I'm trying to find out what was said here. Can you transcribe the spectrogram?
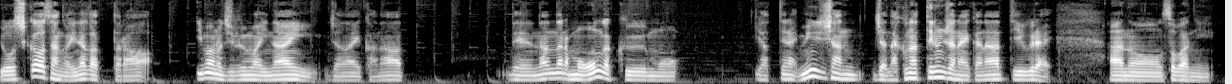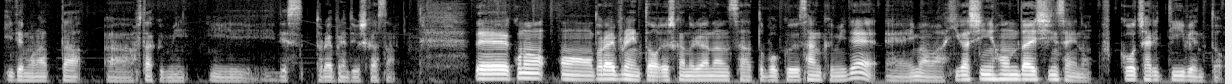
吉川さんがいなかったら今の自分はいないんじゃないかな。でなんならもう音楽もやってない。ミュージシャンじゃなくなってるんじゃないかなっていうぐらいあのそばにいてもらったあ2組です。トライプレインと吉川さん。でこのトライプレインと吉川のりアナウンサーと僕3組で、えー今は東日本大震災の復興チャリティーイベント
